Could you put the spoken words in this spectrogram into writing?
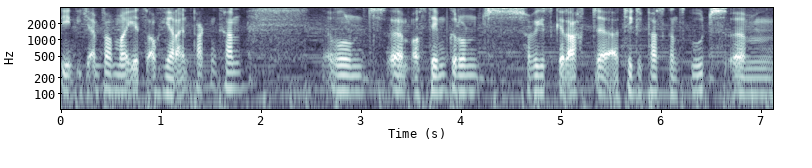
den ich einfach mal jetzt auch hier reinpacken kann. Und ähm, aus dem Grund habe ich jetzt gedacht, der Artikel passt ganz gut. Ähm,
